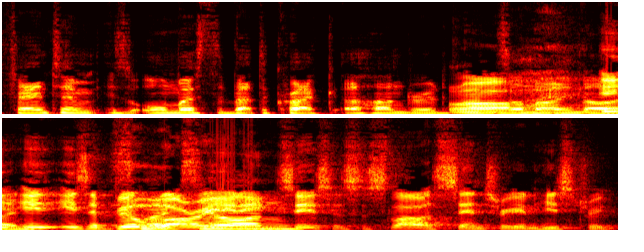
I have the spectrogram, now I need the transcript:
Phantom is almost about to crack hundred. Oh, He's on ninety Oh, nine. It, it, it's a Bill Smokes, Lawry you're innings. This it's the slowest century in history.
